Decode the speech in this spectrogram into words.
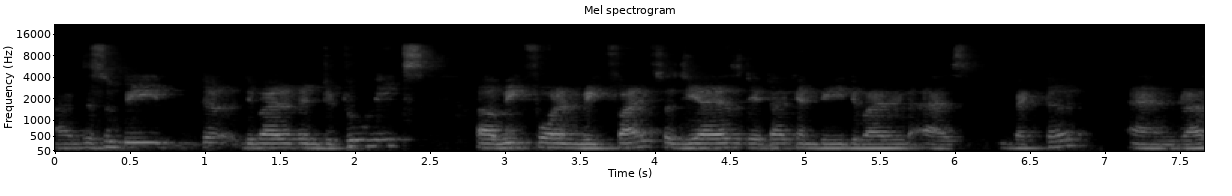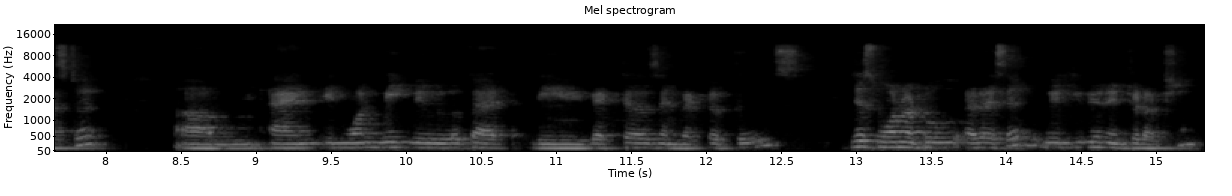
Uh, this will be divided into two weeks, uh, week four and week five. So GIS data can be divided as vector and raster. Um, and in one week, we will look at the vectors and vector tools. Just one or two, as I said, we'll give you an introduction.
